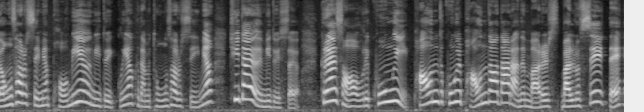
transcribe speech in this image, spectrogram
명사로 쓰이면 범위의 의미도 있고요. 그 다음에 동사로 쓰이면 튀다의 의미도 있어요. 그래서 우리 공이 바운드 공을 바운드하다라는 말을 말로 쓰일 때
